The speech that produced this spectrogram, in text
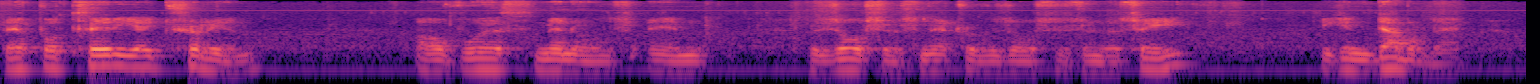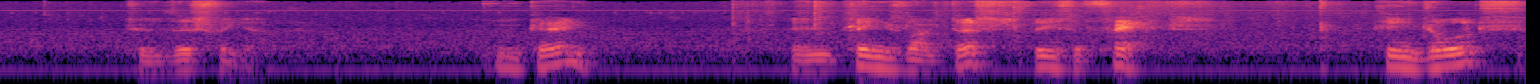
They've put 38 trillion of worth minerals and resources, natural resources in the sea. You can double that to this figure. Okay? And things like this, these are facts. King George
